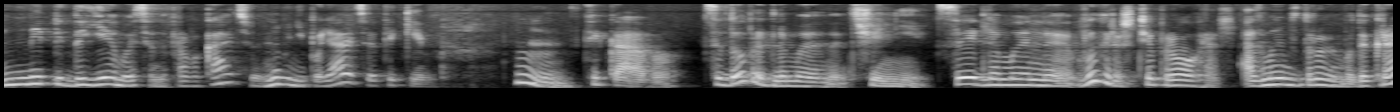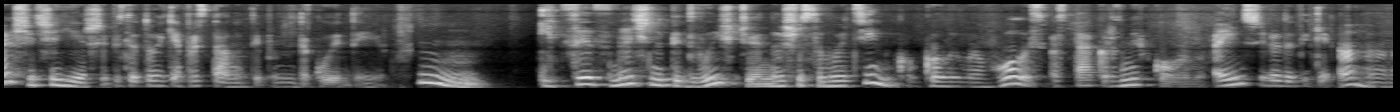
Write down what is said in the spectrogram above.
Не піддаємося на провокацію, на маніпуляцію таким. Хм, цікаво. Це добре для мене чи ні? Це для мене виграш чи програш? А з моїм здоров'ям буде краще чи гірше після того, як я пристану типу на таку ідею? Хм. І це значно підвищує нашу самооцінку, коли ми вголос ось так розмірковуємо. А інші люди такі, ага,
